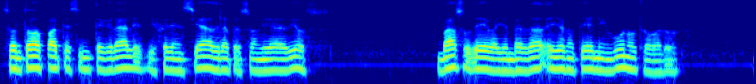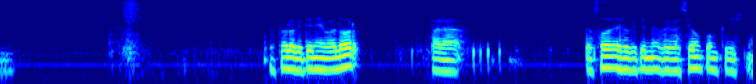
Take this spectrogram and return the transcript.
son todas partes integrales, diferenciadas de la personalidad de Dios. Vasudeva y en verdad ellos no tienen ningún otro valor. Pues todo lo que tiene valor para nosotros es lo que tiene relación con Krishna.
